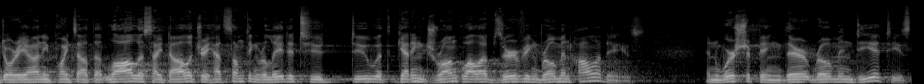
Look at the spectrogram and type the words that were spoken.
Doriani points out that lawless idolatry had something related to do with getting drunk while observing Roman holidays and worshiping their Roman deities.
